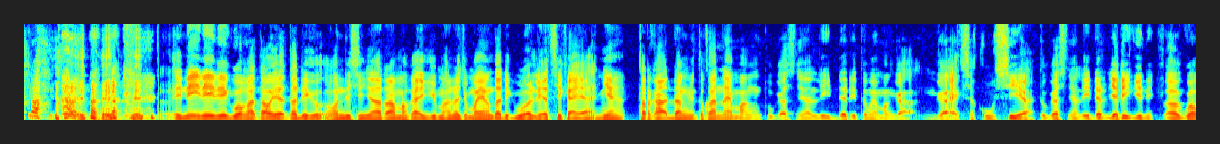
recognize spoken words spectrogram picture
ini ini ini gue nggak tahu ya tadi kondisinya Rama kayak gimana. Cuma yang tadi gue lihat sih kayaknya terkadang itu kan emang tugasnya leader itu memang nggak nggak eksekusi ya tugasnya leader. Jadi gini, gue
